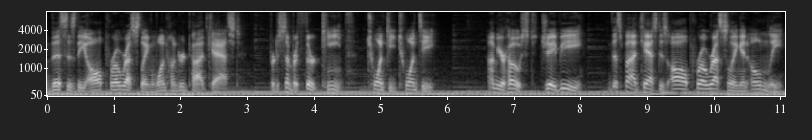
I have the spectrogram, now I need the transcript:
This is the All Pro Wrestling 100 podcast for December 13th, 2020. I'm your host, JB. This podcast is all pro wrestling and only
